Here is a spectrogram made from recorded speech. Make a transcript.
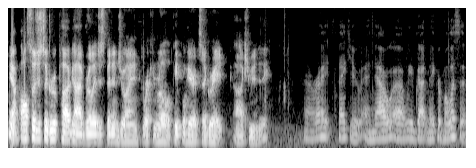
Yeah, also just a group hug. I've really just been enjoying working with all the people here. It's a great uh, community. All right, thank you. And now uh, we've got Maker Melissa.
